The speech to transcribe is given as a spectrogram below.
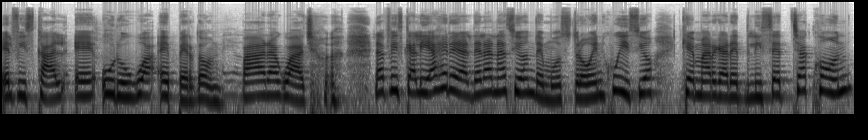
el fiscal eh, eh, perdón, paraguayo. La Fiscalía General de la Nación demostró en juicio que Margaret Lisset Chacón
